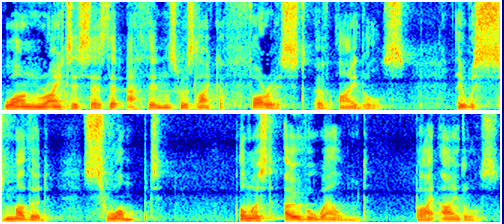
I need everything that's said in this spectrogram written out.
One writer says that Athens was like a forest of idols. It was smothered, swamped, almost overwhelmed by idols.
